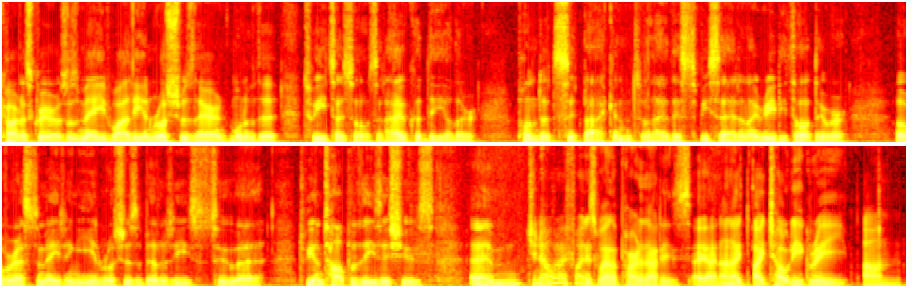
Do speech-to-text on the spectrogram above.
Carlos Queiroz was made while Ian Rush was there, and one of the tweets I saw said, "How could the other pundits sit back and allow this to be said?" And I really thought they were overestimating Ian Rush's abilities to uh, to be on top of these issues. Um, Do you know what I find as well? A part of that is, and I, I totally agree on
